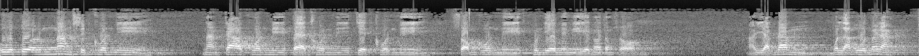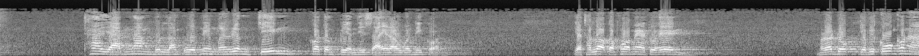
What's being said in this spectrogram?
อูดตัวนั่งสิบคนมี นั่งเก้าคนมีแปดคนมีเจ็ดคนมีสองคนมี คนเดียวไม่มีอย่างน้อยต้องสองอยากนั่งบนหลังอูดไหมล่ะ ถ้าอยากนั่งบนหลังอูดเนี่ยเหมือนเรื่องจริง ก็ต้องเปลี่ยนนิสัยเราวันนี้ก่อน อย่าทะเลาะกับพ่อแม่ตัวเองมรดกอย่าไปโกงเขานะ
